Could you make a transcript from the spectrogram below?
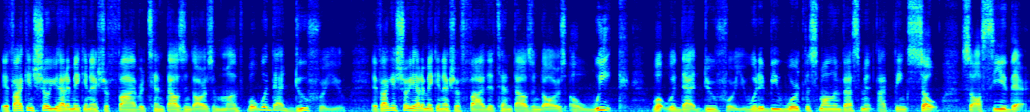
If I can show you how to make an extra five or ten thousand dollars a month, what would that do for you? If I can show you how to make an extra five to ten thousand dollars a week, what would that do for you? Would it be worth the small investment? I think so. So I'll see you there.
